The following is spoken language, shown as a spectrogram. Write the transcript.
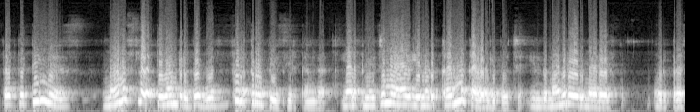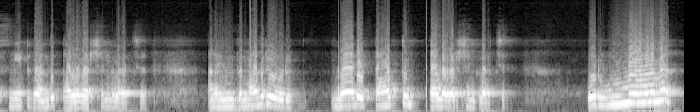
பட் த திங் இஸ் மனசுல தோன்றது ஒவ்வொருத்தரும் பேசியிருக்காங்க. எனக்கு நிஜமா என்னோட கண்ணு கலங்கி போச்சு. இந்த மாதிரி ஒரு மேடை ஒரு பிரஸ் மீட்டுக்கு வந்து பல வருஷங்கள் ஆச்சு ஆனா இந்த மாதிரி ஒரு மேடை பார்த்தும் பல வருஷங்கள் ஆச்சு ஒரு உண்மையான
